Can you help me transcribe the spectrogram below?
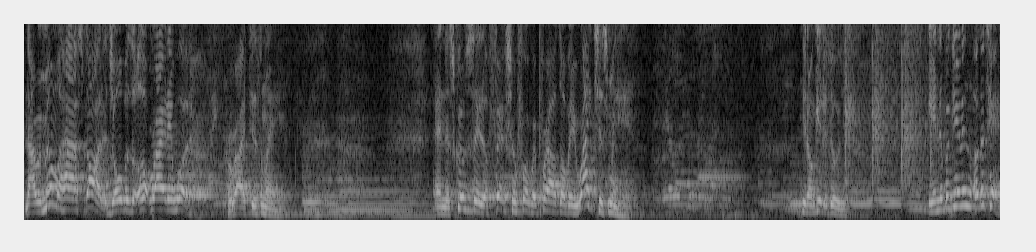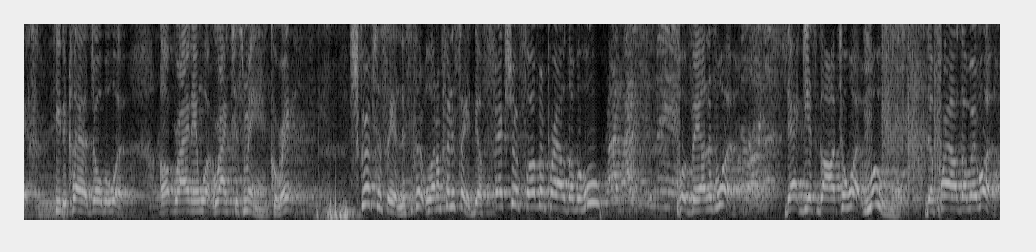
Now remember how I started. Job is an upright and what? Righteous man. And the scripture says the affection for the of a righteous man. You don't get it, do you? In the beginning of the text, he declared Job a what? Upright and what? Righteous man, correct? Scripture said, listen to what I'm finna say. The affectionate fervent prayers of a who? Righteous. Prevaileth what? That gets God to what? Move. The prayers of a what?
